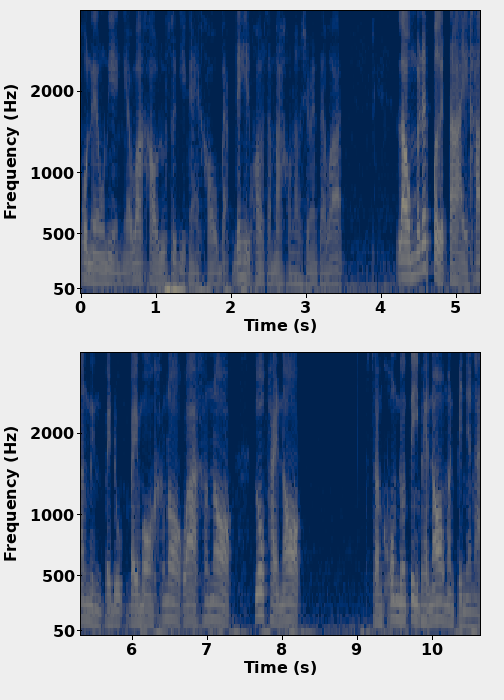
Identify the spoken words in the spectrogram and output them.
คนในโรงเรียนเงี้ยว่าเขารู้สึกยังไงเขาแบบได้เห็นความสามารถของเราใช่ไหมแต่ว่า เราไม่ได้เปิดตาอีกข้างหนึ่งไปดูไปมองข้างนอกว่าข้างนอก โลกภายนอก สังคมดนตรีภายนอกมันเป็นยังไง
